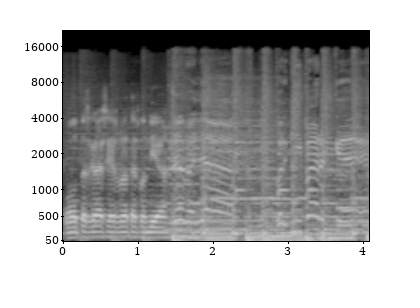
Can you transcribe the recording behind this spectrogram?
Moltes gràcies, vosaltres, bon dia. Treballar per aquí, per aquest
